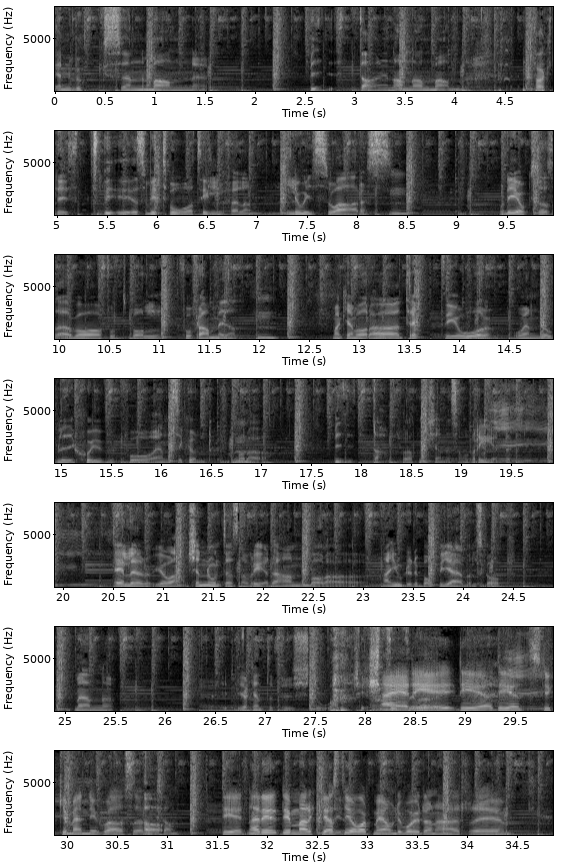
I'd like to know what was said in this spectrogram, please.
en vuxen man bita en annan man. Faktiskt. Vid, alltså vid två tillfällen. Luis Suarez. Mm. Och det är också så här vad fotboll får fram i en. Mm. Man kan vara 30 år och ändå bli sju på en sekund. Bara Mm. bita för att man känner sig vrede. Eller ja, han kände nog inte ens någon vrede. Han bara, han gjorde det bara för jävelskap. Men jag kan inte förstå riktigt Nej, det är, det, är, det är ett stycke människa alltså. Ja. Liksom. Det, nej, det, det märkligaste jag varit med om det var ju den här eh,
